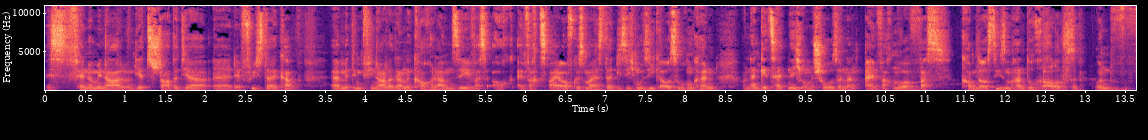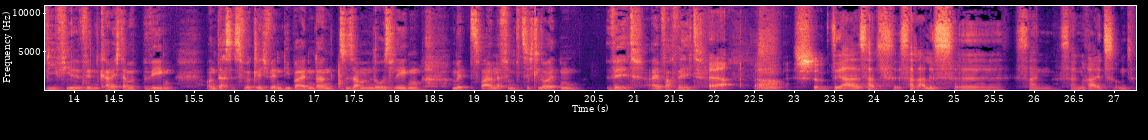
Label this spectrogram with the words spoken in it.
Ist phänomenal. Und jetzt startet ja äh, der Freestyle Cup äh, mit dem Finale dann in Kochel am See, was auch einfach zwei Aufgussmeister, die sich Musik aussuchen können. Und dann geht's halt nicht um Show, sondern einfach nur, was kommt aus diesem Handtuch raus und wie viel Wind kann ich damit bewegen. Und das ist wirklich, wenn die beiden dann zusammen loslegen mit 250 Leuten, wild, einfach wild. Ja, ja stimmt. Ja, es hat, es hat alles äh, seinen, seinen Reiz und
